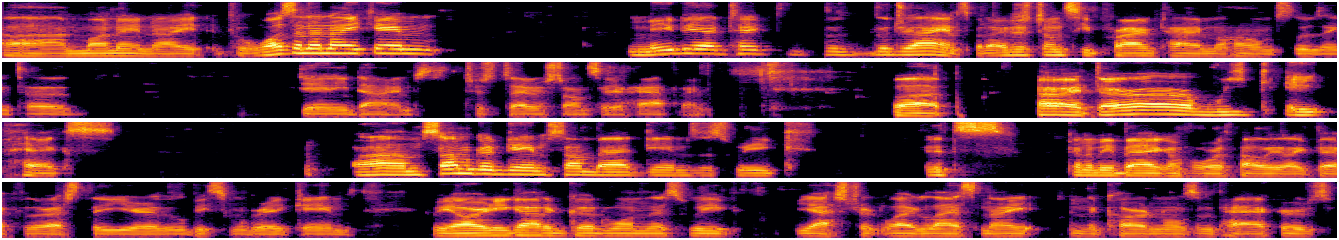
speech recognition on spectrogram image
uh, on Monday night. If it wasn't a night game, maybe I'd take the, the Giants, but I just don't see primetime Mahomes losing to Danny Dimes. Just I just don't see it happening. But All right, there are week eight picks. Um, some good games, some bad games this week. It's gonna be back and forth, probably like that for the rest of the year. There'll be some great games. We already got a good one this week, yesterday, last night in the Cardinals and Packers.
